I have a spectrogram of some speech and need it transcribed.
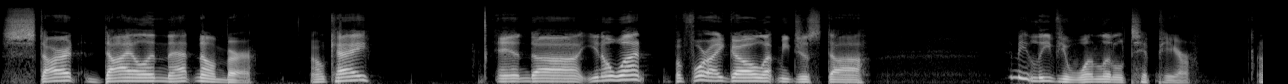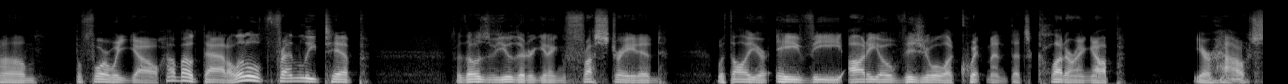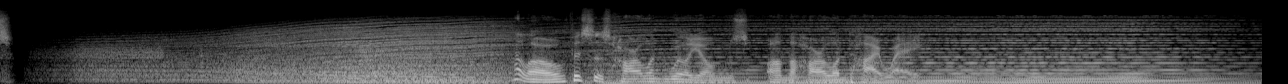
Start dialing that number. Okay? And uh, you know what? Before I go, let me just uh, let me leave you one little tip here um, before we go. How about that? A little friendly tip for those of you that are getting frustrated with all your AV audio visual equipment that's cluttering up your house. Hello, this is Harland Williams on the Harland Highway.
